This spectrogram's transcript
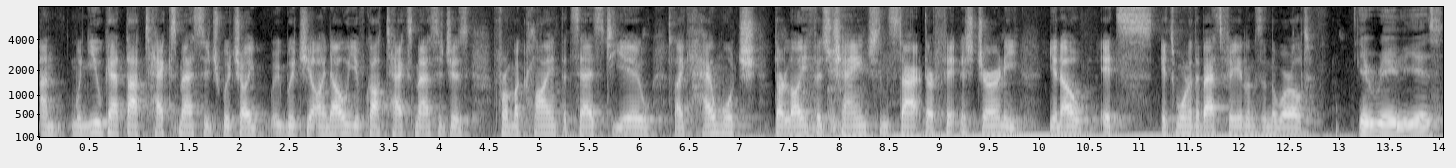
And when you get that text message which i which i know you've got text messages from a client that says to you like how much their life has changed since start their fitness journey you know it's it's one of the best feelings in the world. It really is.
